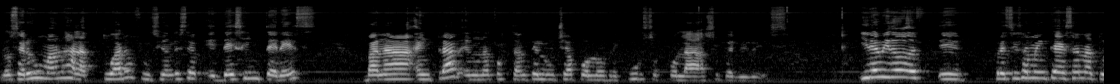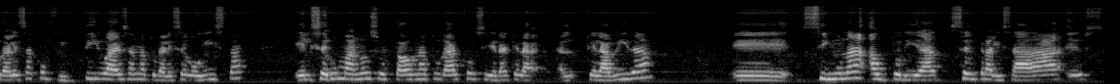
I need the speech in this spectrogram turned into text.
Los seres humanos al actuar en función de ese, de ese interés van a entrar en una constante lucha por los recursos, por la supervivencia. Y debido eh, precisamente a esa naturaleza conflictiva, a esa naturaleza egoísta, el ser humano en su estado natural considera que la, que la vida eh, sin una autoridad centralizada es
